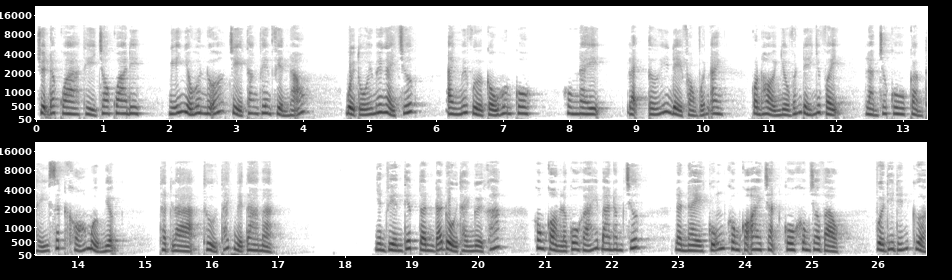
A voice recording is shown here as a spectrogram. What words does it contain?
Chuyện đã qua thì cho qua đi, nghĩ nhiều hơn nữa chỉ tăng thêm phiền não. Buổi tối mấy ngày trước, anh mới vừa cầu hôn cô. Hôm nay lại tới để phỏng vấn anh, còn hỏi nhiều vấn đề như vậy, làm cho cô cảm thấy rất khó mở miệng. Thật là thử thách người ta mà. Nhân viên tiếp tân đã đổi thành người khác, không còn là cô gái ba năm trước. Lần này cũng không có ai chặn cô không cho vào. Vừa đi đến cửa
